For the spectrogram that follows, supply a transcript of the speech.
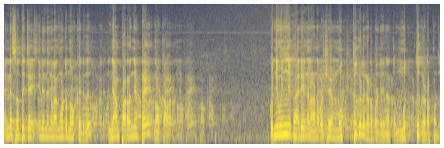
എന്നെ ശ്രദ്ധിച്ച് ഇനി നിങ്ങൾ അങ്ങോട്ട് നോക്കരുത്. ഞാൻ പറഞ്ഞിട്ടേ നോക്കാം. കുഞ്ഞു കുഞ്ഞു കാര്യങ്ങളാണ് പക്ഷേ മുത്തുകൾ കിടപ്പുണ്ട് ഇതിനകത്ത്. മുത്ത് കിടപ്പുണ്ട്.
